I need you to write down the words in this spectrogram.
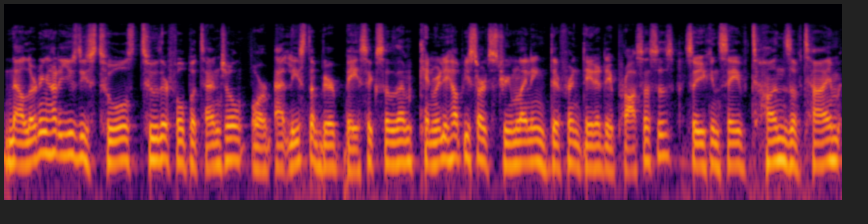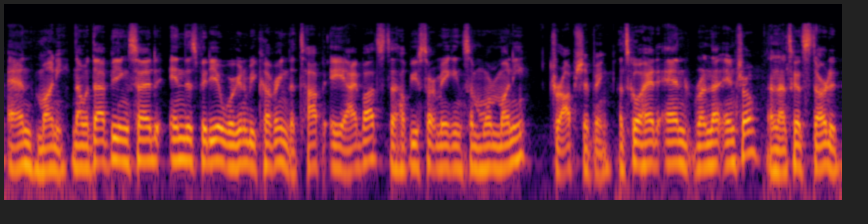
Now, learning how to use these tools to their full potential, or at least the bare basics of them, can really help you start streamlining different day-to-day -day processes so you can save tons of time and money. Now, with that being said, in this video, we're going to be covering the top AI bots to help you start making some more money drop shipping. Let's go ahead and run that intro and let's get started.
